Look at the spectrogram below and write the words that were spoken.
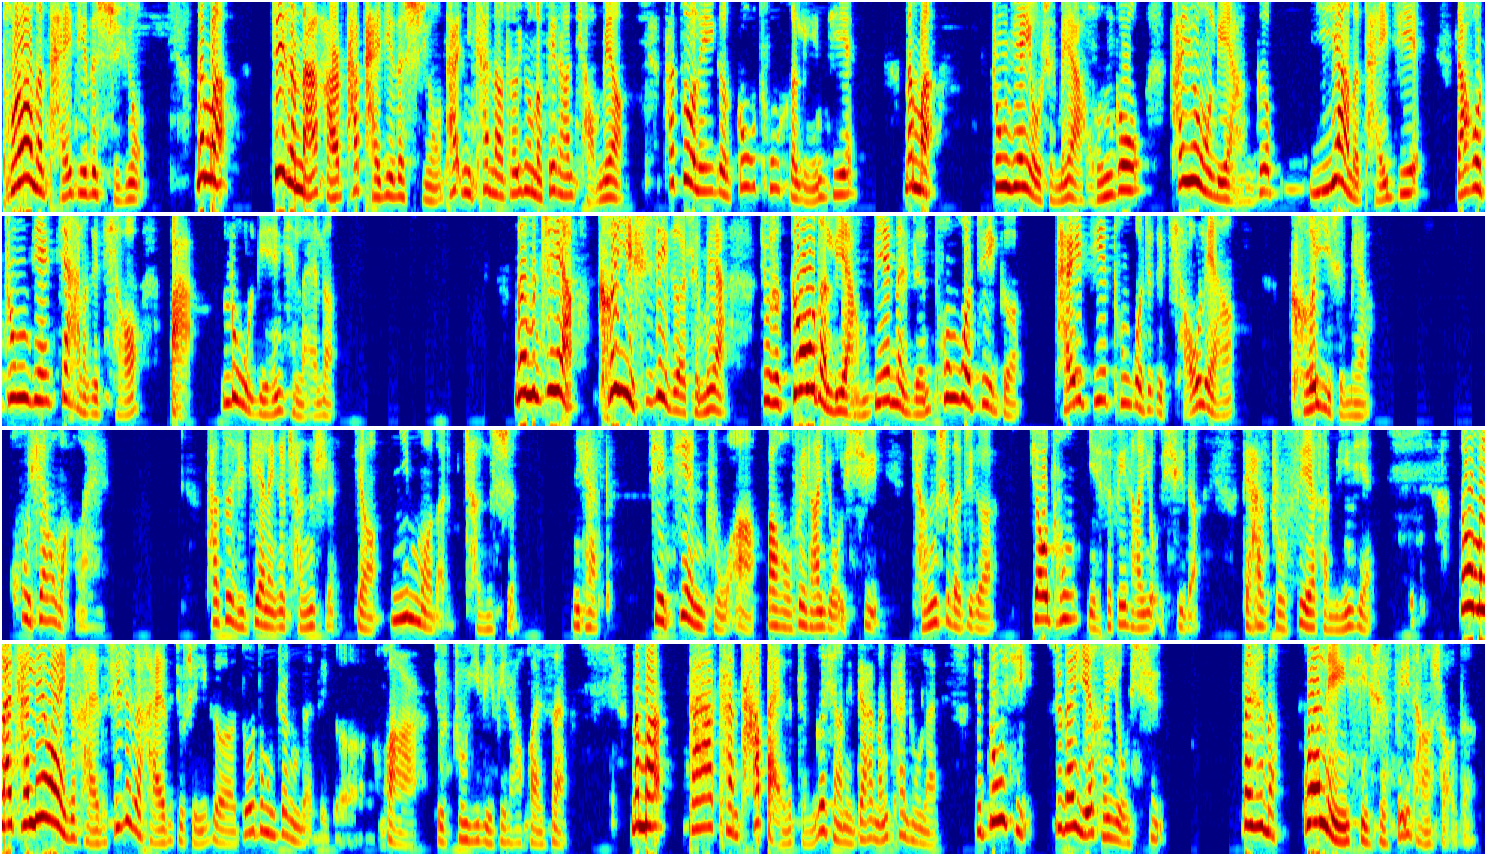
同样的台阶的使用。那么这个男孩他台阶的使用，他你看到他用的非常巧妙，他做了一个沟通和连接。那么中间有什么呀？鸿沟，他用两个一样的台阶，然后中间架了个桥，把路连起来了。那么这样可以是这个什么呀？就是沟的两边的人通过这个。台阶通过这个桥梁可以什么呀？互相往来。他自己建了一个城市，叫尼莫的城市。你看，这建筑啊，包括非常有序，城市的这个交通也是非常有序的。底下的主次也很明显。那我们来看另外一个孩子，其实这个孩子就是一个多动症的这个患儿，就注意力非常涣散。那么大家看他摆的整个香亭，大家能看出来，就东西虽然也很有序，但是呢关联性是非常少的。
